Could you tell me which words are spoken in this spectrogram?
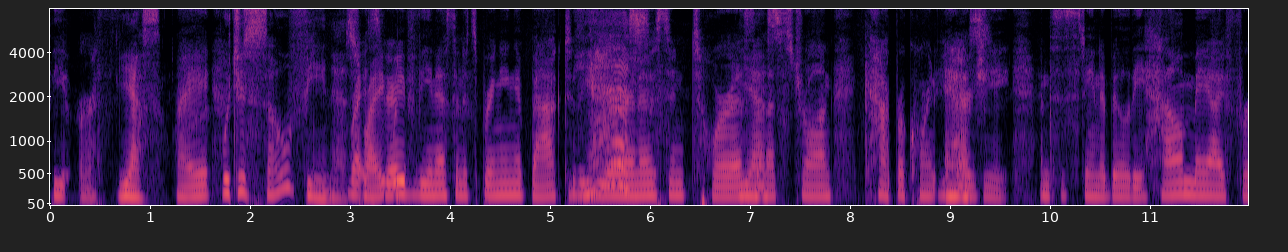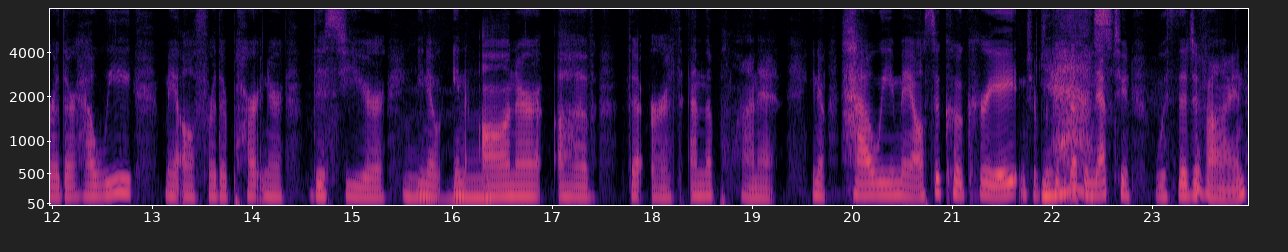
the earth, Yes. right? Which is so Venus, right? Right, it's very Venus, and it's bringing it back to the Yes. Uranus and Taurus and that strong Capricorn Yes. energy and the sustainability. How may I further? How we may all further partner this year? You know, Mm-hmm. in honor of the Earth and the planet. You know, how we may also co-create in terms of thinking about the Neptune with the divine.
